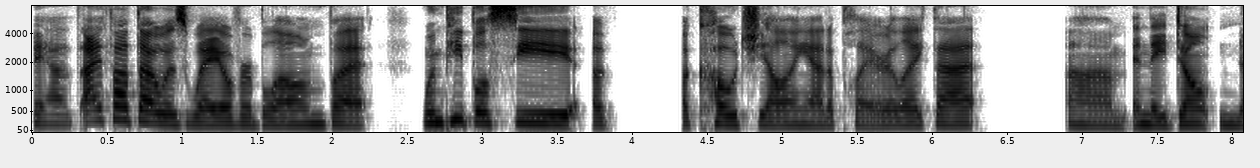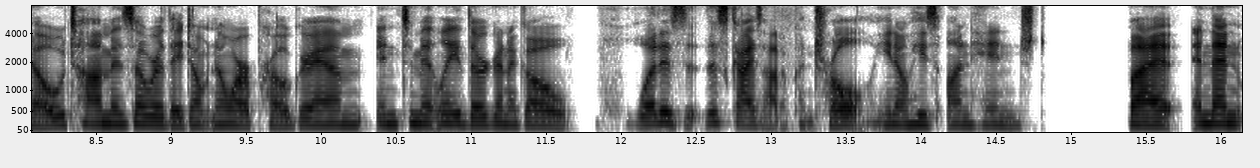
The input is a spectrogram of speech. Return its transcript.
yeah, I thought that was way overblown, but when people see a a coach yelling at a player like that, um, and they don't know Tom Izzo or they don't know our program intimately, they're gonna go, "What is it? This guy's out of control. You know, he's unhinged." But and then,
